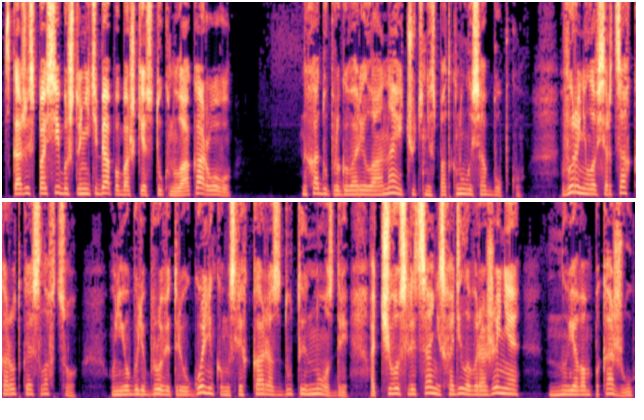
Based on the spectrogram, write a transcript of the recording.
«Скажи спасибо, что не тебя по башке стукнула, а корову!» На ходу проговорила она и чуть не споткнулась об бобку выронила в сердцах короткое словцо. У нее были брови треугольником и слегка раздутые ноздри, отчего с лица не сходило выражение «ну, я вам покажу».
